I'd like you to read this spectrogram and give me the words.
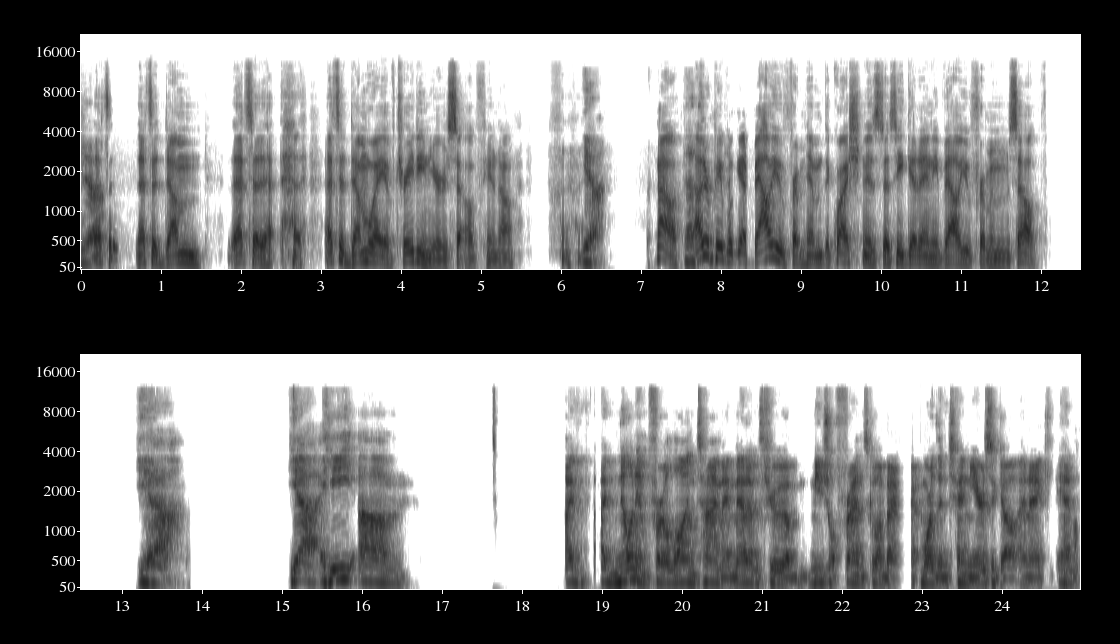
Yeah. that's a that's a dumb that's a that's a dumb way of treating yourself. You know. Yeah. Now, That's- other people get value from him. The question is, does he get any value from himself? Yeah. Yeah, he um I've I've known him for a long time. I met him through a mutual friends going back more than 10 years ago and I and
